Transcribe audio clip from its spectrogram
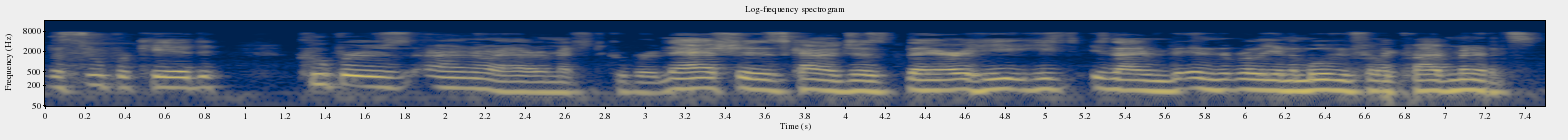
the super kid. Cooper's I don't know. I already mentioned Cooper. Nash is kind of just there. He he's he's not even in, really in the movie for like five minutes.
